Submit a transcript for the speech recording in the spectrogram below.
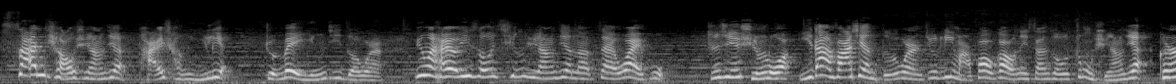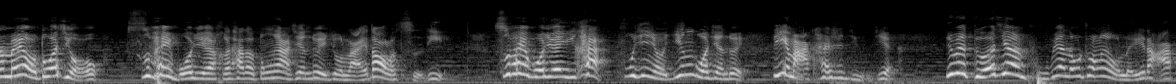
三条巡洋舰排成一列，准备迎击德国人。另外还有一艘轻巡洋舰呢，在外部。执行巡逻，一旦发现德国人，就立马报告那三艘重巡洋舰。可是没有多久，斯佩伯爵和他的东亚舰队就来到了此地。斯佩伯爵一看附近有英国舰队，立马开始警戒，因为德舰普遍都装有雷达，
